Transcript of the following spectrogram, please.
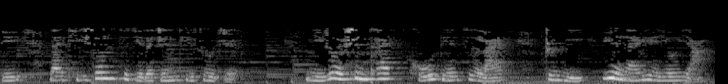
习来提升自己的整体素质。你若盛开，蝴蝶自来。祝你越来越优雅。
